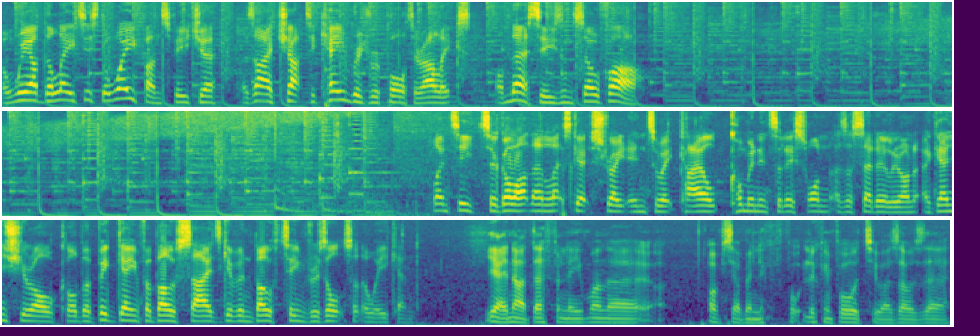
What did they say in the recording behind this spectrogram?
and we have the latest away fans feature as I chat to Cambridge reporter Alex on their season so far. Plenty to go out then, let's get straight into it. Kyle, coming into this one, as I said earlier on, against your old club, a big game for both sides given both teams' results at the weekend. Yeah, no, definitely. One uh, obviously I've been looking, for, looking forward to as I was there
